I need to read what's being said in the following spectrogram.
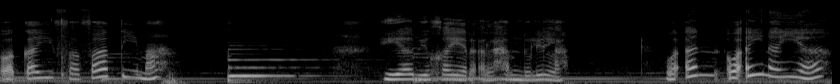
Wa kaifa Fatimah? Hiya bi khair, alhamdulillah. Wa an wa aina hiya?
